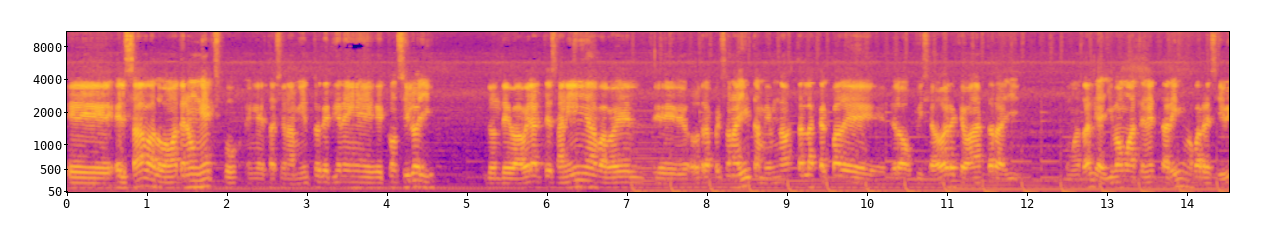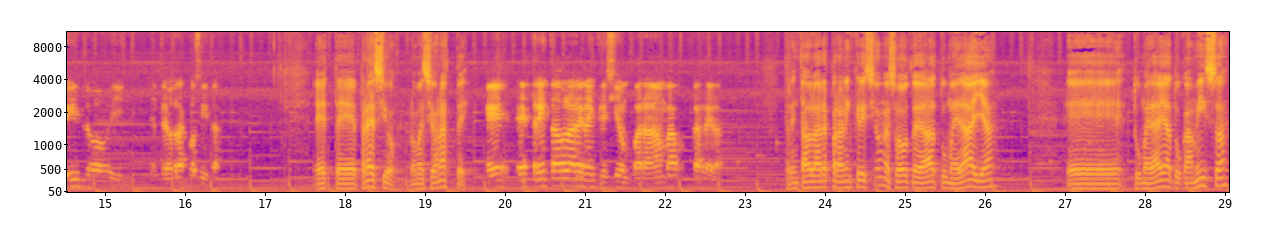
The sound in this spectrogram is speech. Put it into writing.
Eh, el sábado vamos a tener un expo en el estacionamiento que tiene el concilio allí, donde va a haber artesanía, va a haber eh, otras personas allí. También van a estar las carpas de, de los oficiadores que van a estar allí como tal, y allí vamos a tener tarima para recibirlo y entre otras cositas. Este precio, lo mencionaste. Es, 30 dólares la inscripción para ambas carreras. 30 dólares para la inscripción, eso te da tu medalla, eh, tu medalla, tu camisa,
